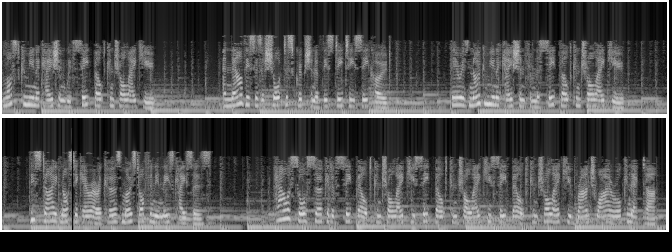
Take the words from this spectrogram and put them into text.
Lost communication with seatbelt control ECU. And now this is a short description of this DTC code. There is no communication from the seatbelt control ECU. This diagnostic error occurs most often in these cases. Power source circuit of seatbelt control ECU seatbelt control ECU seatbelt control ECU branch wire or connector.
